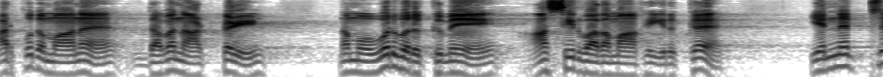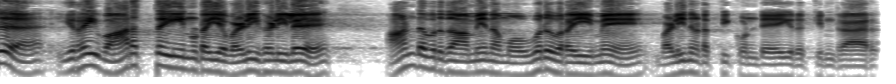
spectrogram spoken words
அற்புதமான தவ நாட்கள் நம் ஒவ்வொருவருக்குமே ஆசீர்வாதமாக இருக்க எண்ணற்ற இறை வார்த்தையினுடைய வழிகளிலே ஆண்டவர் தாமே நம் ஒவ்வொருவரையுமே வழிநடத்தி கொண்டே இருக்கின்றார்.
